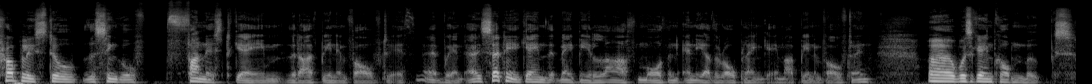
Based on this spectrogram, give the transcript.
probably still the single funnest game that I've been involved with. Uh. Uh, certainly a game that made me laugh more than any other role playing game I've been involved in. Uh, was a game called Mooks.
